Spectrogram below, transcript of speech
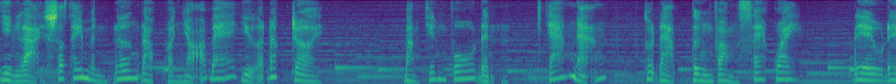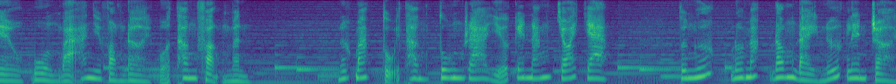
Nhìn lại sao thấy mình đơn độc và nhỏ bé giữa đất trời. Bằng chân vô định, chán nản, tôi đạp từng vòng xe quay. Đều đều buồn bã như vòng đời của thân phận mình. Nước mắt tuổi thân tuôn ra giữa cái nắng chói chang. Tôi ngước đôi mắt đông đầy nước lên trời,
